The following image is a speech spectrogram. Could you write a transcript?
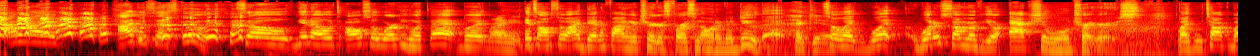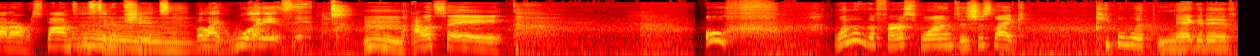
I'm just said screw it. So, you know, it's also working with that, but Right. it's also identifying your triggers first in order to do that. Heck yeah. So like what what are some of your actual triggers? Like we talk about our responses to them shits, but like what is it? Mm, I would say, oh, one of the first ones is just like people with negative,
